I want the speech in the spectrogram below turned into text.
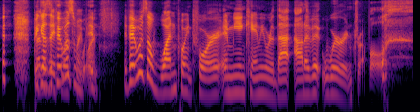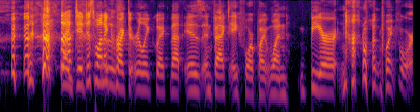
because if it was if, if it was a 1.4 and me and Cami were that out of it, we're in trouble. But I did just want to correct it really quick. That is in fact a 4.1 beer, not 1.4.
